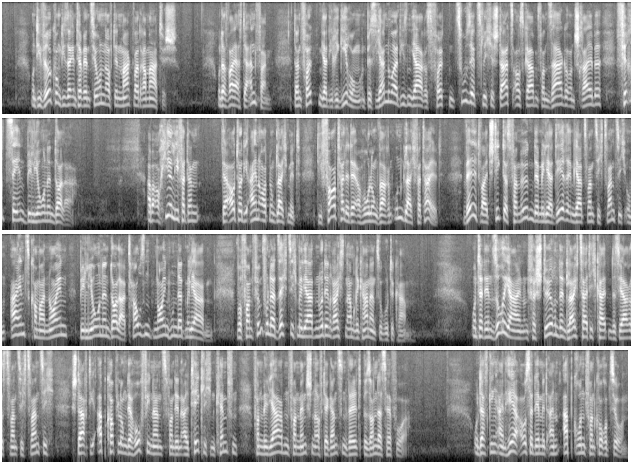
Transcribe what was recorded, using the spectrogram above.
Und die Wirkung dieser Interventionen auf den Markt war dramatisch. Und das war erst der Anfang. Dann folgten ja die Regierungen und bis Januar diesen Jahres folgten zusätzliche Staatsausgaben von sage und schreibe 14 Billionen Dollar. Aber auch hier liefert dann der Autor die Einordnung gleich mit. Die Vorteile der Erholung waren ungleich verteilt. Weltweit stieg das Vermögen der Milliardäre im Jahr 2020 um 1,9 Billionen Dollar, 1900 Milliarden wovon 560 Milliarden nur den reichsten Amerikanern zugute kamen. Unter den surrealen und verstörenden Gleichzeitigkeiten des Jahres 2020 stach die Abkopplung der Hochfinanz von den alltäglichen Kämpfen von Milliarden von Menschen auf der ganzen Welt besonders hervor. Und das ging einher außerdem mit einem Abgrund von Korruption.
